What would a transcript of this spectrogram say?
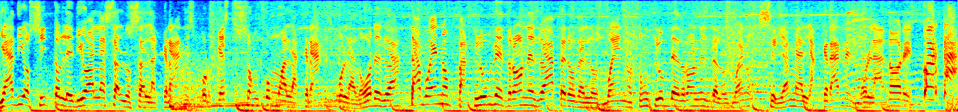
ya Diosito le dio alas a los alacranes porque estos son como alacranes voladores, ¿verdad? Está bueno para club de drones, ¿verdad? Pero de los buenos, un club de drones de los buenos que se llame alacranes voladores. ¡Corta!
